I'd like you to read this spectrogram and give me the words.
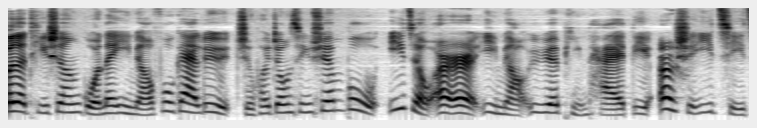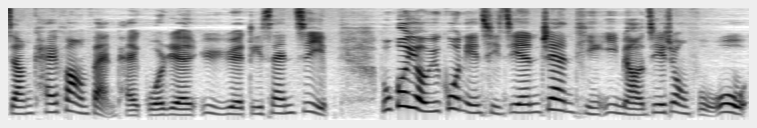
为了提升国内疫苗覆盖率，指挥中心宣布，一九二二疫苗预约平台第二十一期将开放返台国人预约第三季。不过，由于过年期间暂停疫苗接种服务，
